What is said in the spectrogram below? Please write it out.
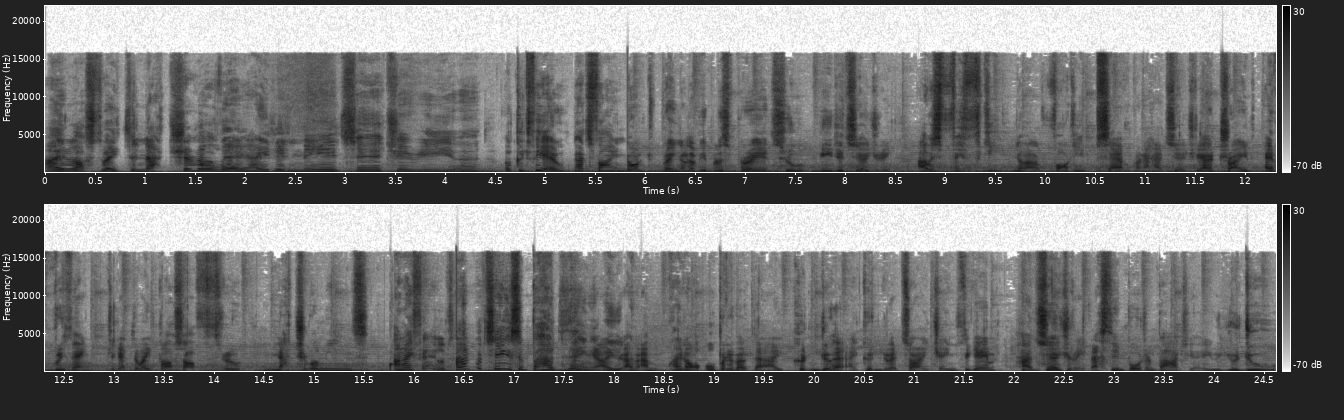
I lost weight the natural way. I didn't need surgery. Uh. Well, good for you. That's fine. Don't bring other people's parades who needed surgery. I was 50, no, 47 when I had surgery. I tried everything to get the weight loss off through natural means and I failed. I'm not saying it's a bad thing. I, am quite open about that. I couldn't do it. I couldn't do it. So I changed the game, had surgery. That's the important part here. You, you do,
